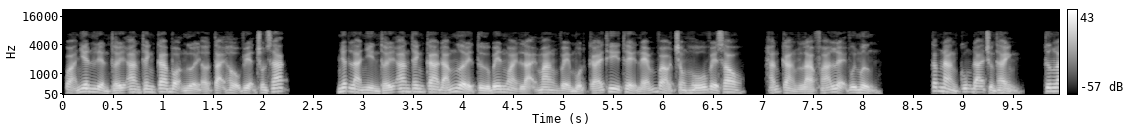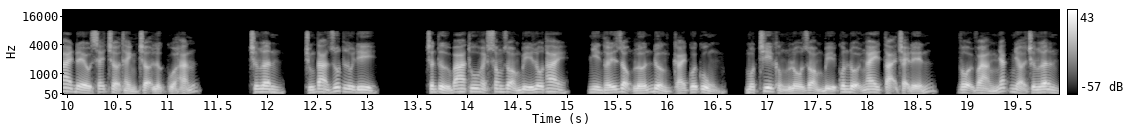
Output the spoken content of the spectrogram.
quả nhiên liền thấy an thanh ca bọn người ở tại hậu viện trôn xác. Nhất là nhìn thấy an thanh ca đám người từ bên ngoài lại mang về một cái thi thể ném vào trong hố về sau, hắn càng là phá lệ vui mừng. Các nàng cũng đã trưởng thành, tương lai đều sẽ trở thành trợ lực của hắn. Trương lân, chúng ta rút lui đi trần tử ba thu hoạch xong dòm bị lỗ thai, nhìn thấy rộng lớn đường cái cuối cùng, một chi khổng lồ dòm bị quân đội ngay tại chạy đến, vội vàng nhắc nhở trương lân.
